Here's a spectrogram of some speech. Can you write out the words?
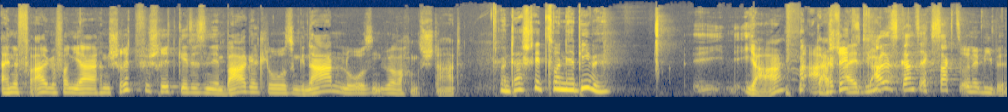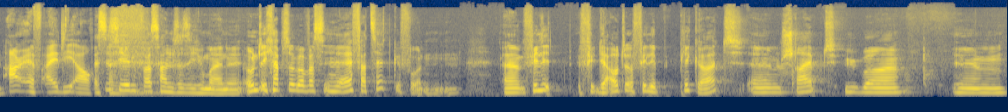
eine Frage von Jahren. Schritt für Schritt geht es in den bargeldlosen, gnadenlosen Überwachungsstaat. Und das steht so in der Bibel. Ja, da steht alles ganz exakt so in der Bibel. RFID auch. Es ist jedenfalls handelt es sich um eine. Und ich habe sogar was in der FAZ gefunden. Ähm, Philipp, der Autor Philipp Plickert ähm, schreibt über ähm,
